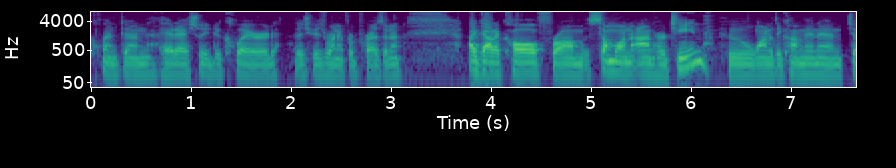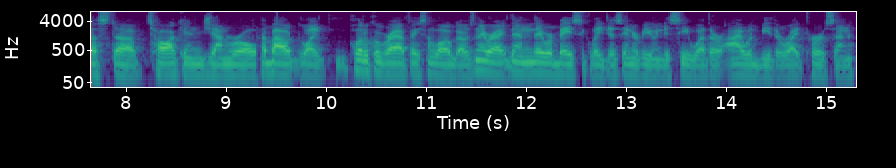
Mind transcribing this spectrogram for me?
Clinton had actually declared that she was running for president, I got a call from someone on her team who wanted to come in and just uh, talk in general about like political graphics and logos. And they were then they were basically just interviewing to see whether I would be the right person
